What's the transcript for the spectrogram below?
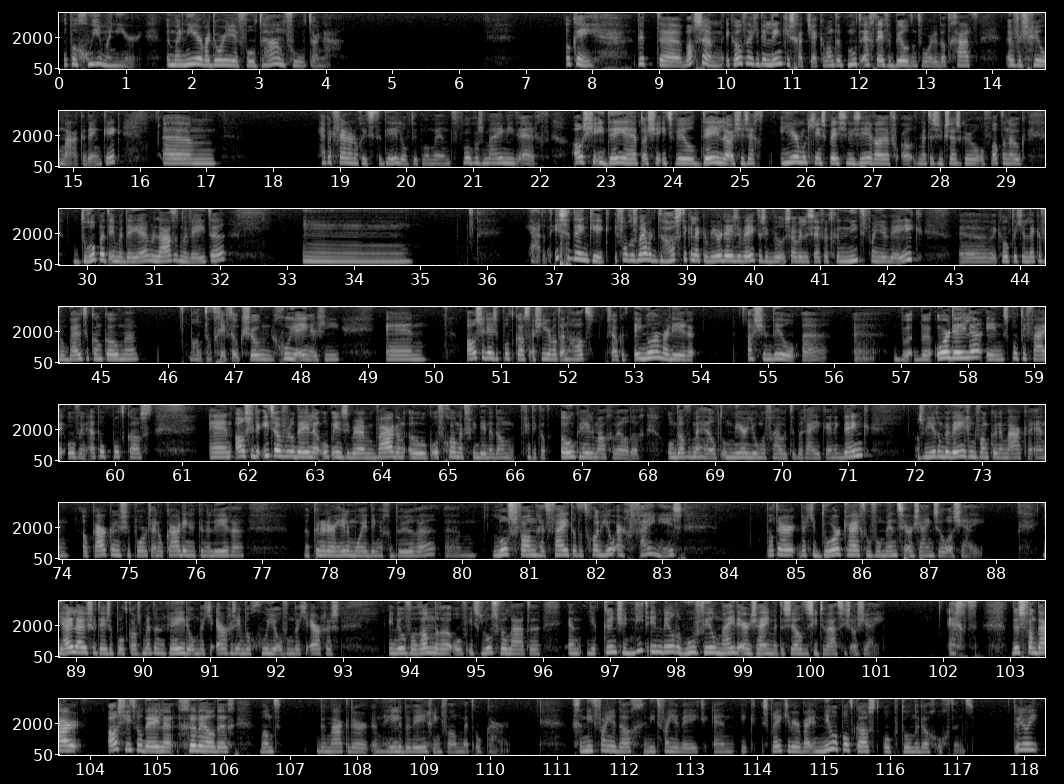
op een goede manier. Een manier waardoor je je voldaan voelt daarna. Oké, dit uh, was hem. Ik hoop dat je de linkjes gaat checken, want het moet echt even beeldend worden. Dat gaat een verschil maken, denk ik. Um, heb ik verder nog iets te delen op dit moment? Volgens mij niet echt. Als je ideeën hebt, als je iets wil delen, als je zegt hier moet je in specialiseren oh, met de succesgirl of wat dan ook, drop het in mijn DM, laat het me weten. Mm. Ja, dat is het denk ik. Volgens mij wordt het hartstikke lekker weer deze week. Dus ik wil, zou willen zeggen, geniet van je week. Uh, ik hoop dat je lekker veel buiten kan komen. Want dat geeft ook zo'n goede energie. En als je deze podcast, als je hier wat aan had, zou ik het enorm waarderen als je hem wil uh, uh, beoordelen in Spotify of in Apple Podcast. En als je er iets over wil delen op Instagram, waar dan ook, of gewoon met vriendinnen, dan vind ik dat ook helemaal geweldig. Omdat het me helpt om meer jonge vrouwen te bereiken. En ik denk, als we hier een beweging van kunnen maken en elkaar kunnen supporten en elkaar dingen kunnen leren, dan kunnen er hele mooie dingen gebeuren. Ehm, los van het feit dat het gewoon heel erg fijn is dat, er, dat je doorkrijgt hoeveel mensen er zijn zoals jij. Jij luistert deze podcast met een reden omdat je ergens in wil groeien of omdat je ergens in wil veranderen of iets los wil laten. En je kunt je niet inbeelden hoeveel meiden er zijn met dezelfde situaties als jij. Echt. Dus vandaar, als je iets wil delen, geweldig. Want we maken er een hele beweging van met elkaar. Geniet van je dag, geniet van je week. En ik spreek je weer bij een nieuwe podcast op donderdagochtend. Doei doei!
